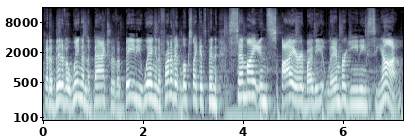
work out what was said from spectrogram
Got a bit of a wing on the back, sort of a baby wing, and the front of it looks like it's been semi-inspired by the Lamborghini Sián.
